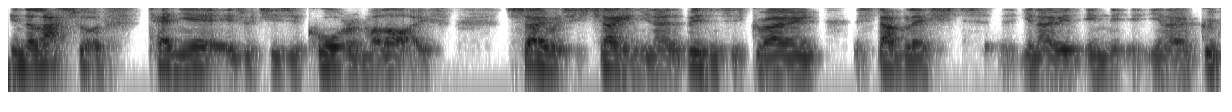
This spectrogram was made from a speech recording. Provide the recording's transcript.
in the last sort of 10 years which is a quarter of my life so much has changed. You know, the business has grown, established. You know, in, in you know, a good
